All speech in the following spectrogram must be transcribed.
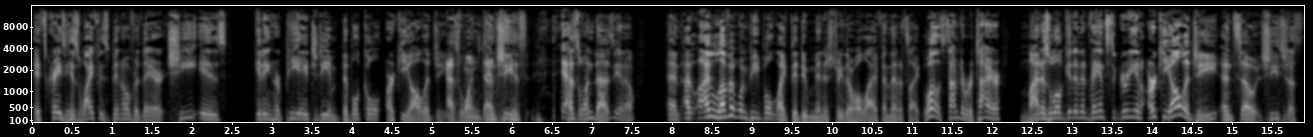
it's crazy. His wife has been over there. She is getting her PhD in biblical archaeology. As one does. and she is as one does, you know. And I, I love it when people like they do ministry their whole life and then it's like, well, it's time to retire. Might as well get an advanced degree in archaeology. And so she's just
